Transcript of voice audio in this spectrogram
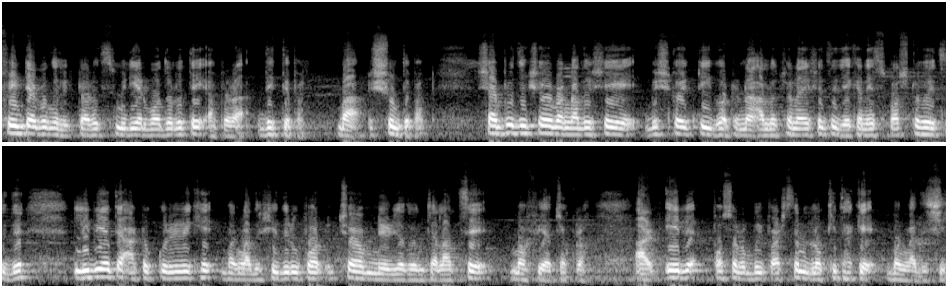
প্রিন্ট এবং ইলেকট্রনিক্স মিডিয়ার বদলতে আপনারা দেখতে পান বা শুনতে পান। সাম্প্রতিক সময়ে বাংলাদেশে বেশ কয়েকটি ঘটনা আলোচনা এসেছে যেখানে স্পষ্ট হয়েছে যে লিবিয়াতে আটক করে রেখে বাংলাদেশিদের উপর চরম নির্যাতন চালাচ্ছে মাফিয়া চক্র। আর এর পঁচানব্বই পার্সেন্ট লক্ষ্মী থাকে বাংলাদেশি।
